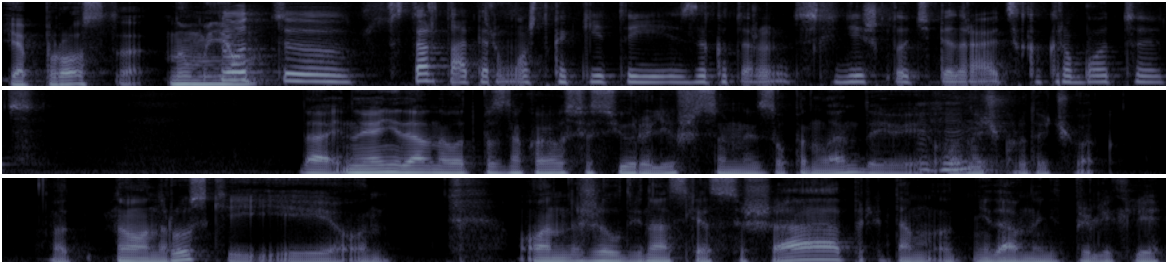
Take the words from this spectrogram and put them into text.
я просто... Ну, мне... Вот э, стартаперы, может, какие-то есть, за которыми ты следишь, кто тебе нравится, как работает. Да, но я недавно вот познакомился с Юрой Лившицем из OpenLand, и угу. он очень крутой чувак. Вот. Но он русский, и он, он жил 12 лет в США, там вот недавно они привлекли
